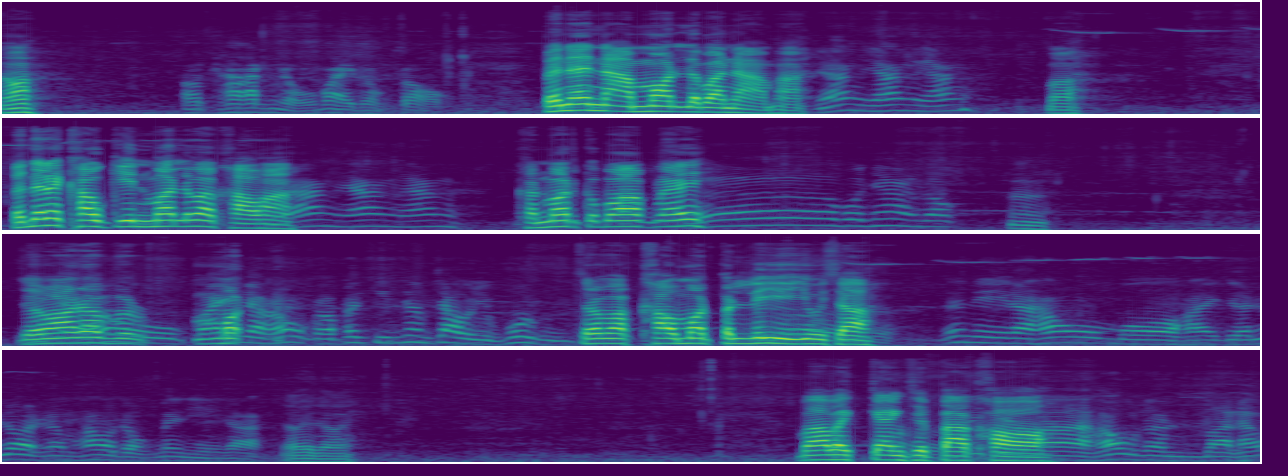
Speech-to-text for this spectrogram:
เนาะเขาทานหนูไม่ดอกดอกเป็นได้น้ำมดหรือบ่น้ำฮะยังยังยังเป็นได้ข้าวกินมดหรือว่าข้าวฮะยังยังยังขันมดก็บอกเลยเออบ่ย่างดอกจะว่าเราไปมดแล้วเขาก็ไปกินน้ำเจ้าอยู่พุ่นจะว่าข้าวมดปลีอยู่ซะเนั่นนี่นะเขาบ่ให้เดือดร้อนน้ำเฮาดอกนั่นนี่นะน้อยน้อยว่าไปแกงใส่ปลาคอแต่ว่าเฮานั่นบ้านเฮา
